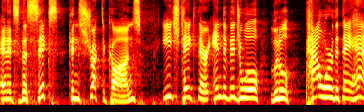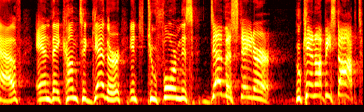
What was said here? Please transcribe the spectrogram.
and it's the six Constructicons each take their individual little power that they have and they come together in, to form this devastator who cannot be stopped.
